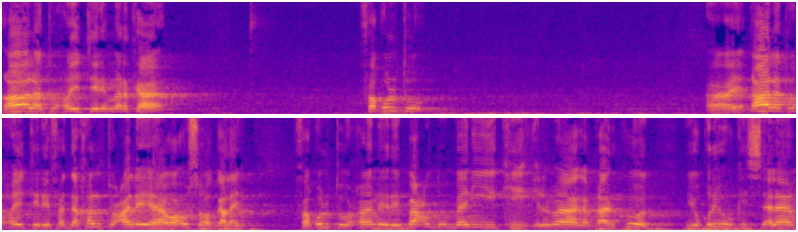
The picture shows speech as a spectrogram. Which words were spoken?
Qaalat waxay tihi marka faqultu qaalat waxay tihi fadakaltu calayha waa u soo galay. Faqultu waxaan idhi bacdu baniiki ilmahaaga qaarkood yuqri'uki salaam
